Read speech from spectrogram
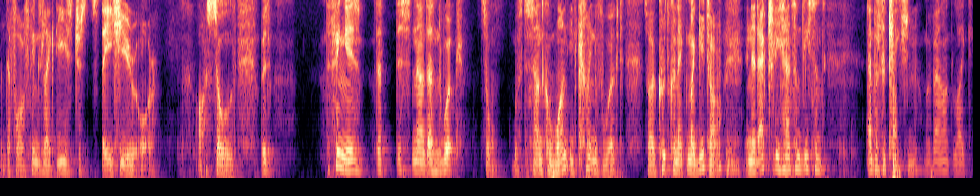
And therefore, things like these just stay here or are sold. But the thing is that this now doesn't work. So with the Soundcore 1, it kind of worked. So I could connect my guitar, and it actually had some decent amplification without like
